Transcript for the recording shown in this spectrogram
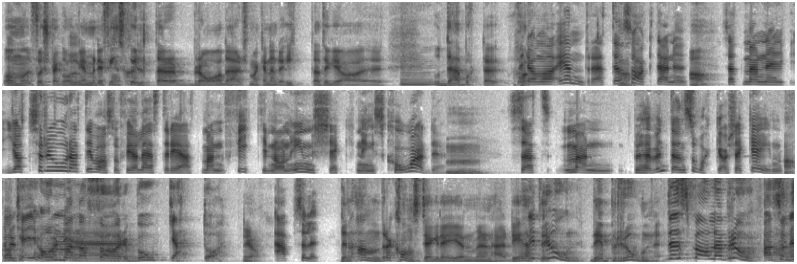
om man första gången. Mm. Men det finns skyltar bra där som man kan ändå hitta tycker jag. Mm. Och där borta... Men de har ändrat en Ja. sak där nu. Ja. Så att man, eh, jag tror att det var så, för jag läste det, att man fick någon incheckningskod. Mm. Så att man behöver inte ens åka och checka in. för Okej, får om man det- har förbokat då. Ja. Absolut. Den andra konstiga grejen med den här, det är, Det är bron. Det, det är bron. Den smala bron. Alltså vi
